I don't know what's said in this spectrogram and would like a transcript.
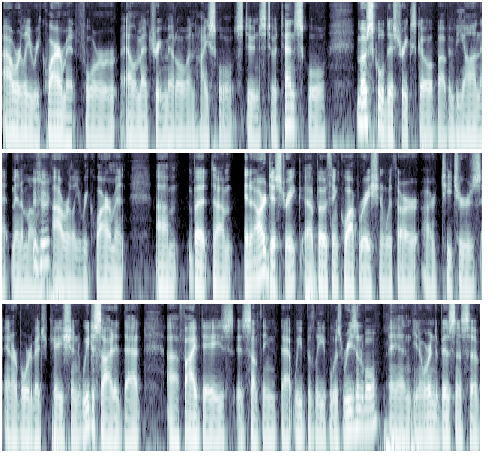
hourly requirement for elementary, middle, and high school students to attend school. Most school districts go above and beyond that minimum hourly requirement. Um, but um, in our district, uh, both in cooperation with our, our teachers and our Board of Education, we decided that uh, five days is something that we believe was reasonable. And, you know, we're in the business of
